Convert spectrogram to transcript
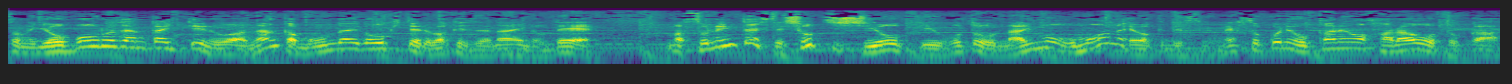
その予防の段階っていうのは何か問題が起きてるわけじゃないので、まあ、それに対して処置しようっていうことを何も思わないわけですよね。そこにお金を払おうとか、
